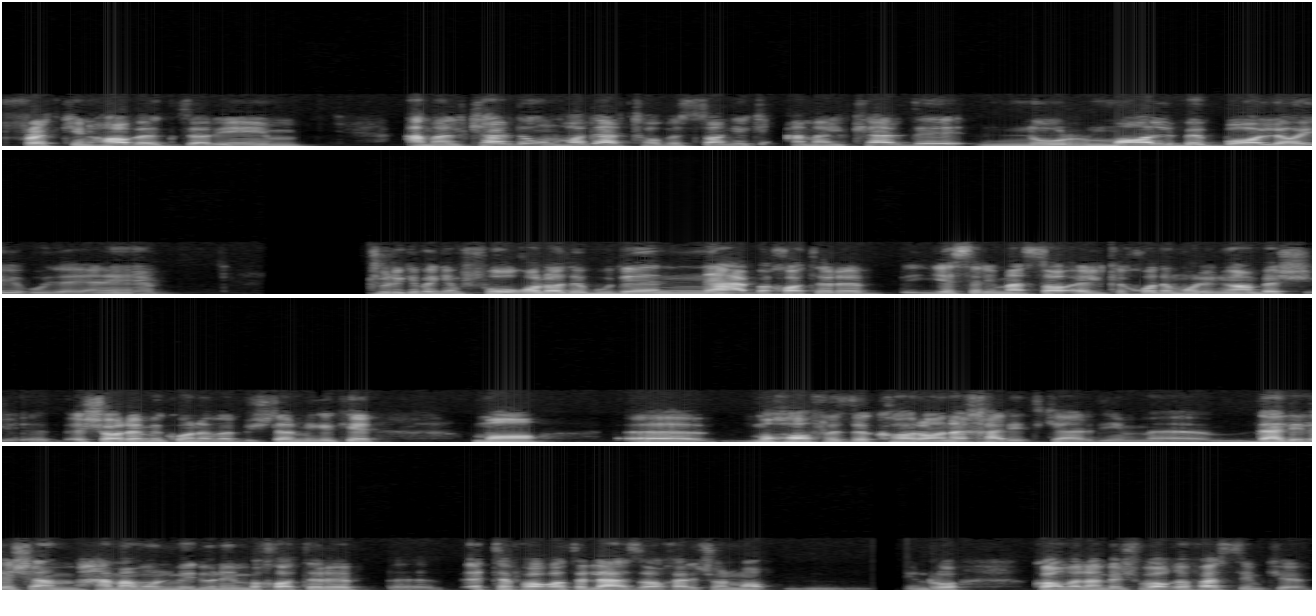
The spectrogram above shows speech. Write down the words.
فردکین ها بگذاریم عملکرد اونها در تابستان یک عملکرد نرمال به بالایی بوده. یعنی جوری که بگیم فوق العاده بوده نه. به خاطر یه سری مسائل که خود مورینیو هم بهش اشاره می‌کنه و بیشتر میگه که ما محافظه کارانه خرید کردیم. دلیلش هم هممون می‌دونیم به خاطر اتفاقات لحظه آخری. چون ما این رو کاملا بهش واقف هستیم که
